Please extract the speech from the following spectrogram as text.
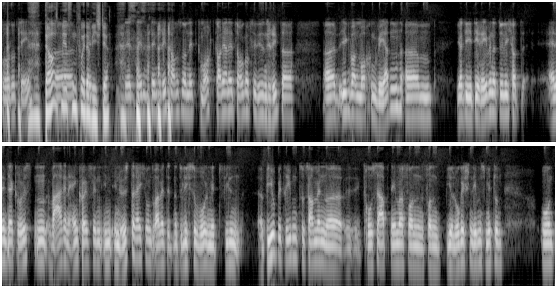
Produzent. da hast du mir jetzt einen voll äh, erwischt, ja. Den, den, den, Schritt haben sie noch nicht gemacht. Kann ich auch nicht sagen, ob sie diesen Schritt äh, irgendwann machen werden. Ähm, ja, die, die Rewe natürlich hat einen der größten Wareneinkäufe in, in Österreich und arbeitet natürlich sowohl mit vielen äh, Biobetrieben zusammen, äh, großer Abnehmer von, von biologischen Lebensmitteln und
